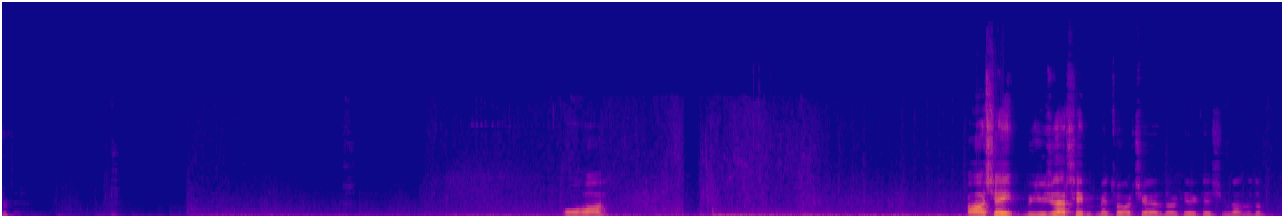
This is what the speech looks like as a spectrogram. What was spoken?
Oha. Aa şey büyücüler şey meteor çağırdı. Okey okey şimdi anladım.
